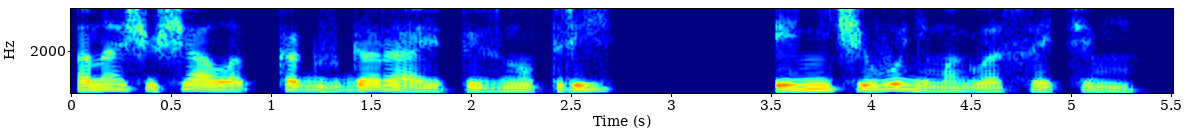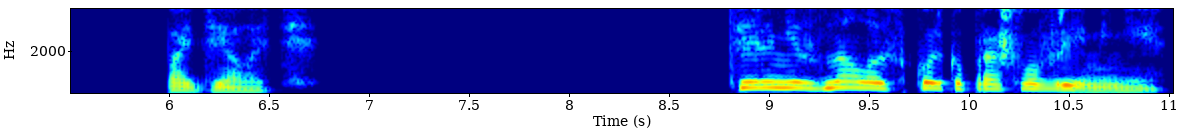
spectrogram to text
она ощущала, как сгорает изнутри, и ничего не могла с этим поделать. Тель не знала, сколько прошло времени.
